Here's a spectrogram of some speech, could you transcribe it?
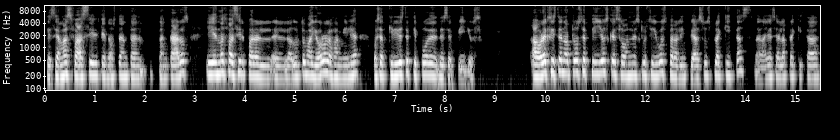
que sea más fácil, que no están tan, tan caros y es más fácil para el, adulto mayor o la familia, pues adquirir este tipo de, cepillos. Ahora existen otros cepillos que son exclusivos para limpiar sus plaquitas, ya sea la plaquita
